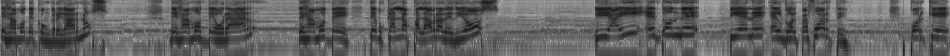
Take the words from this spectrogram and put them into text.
dejamos de congregarnos, dejamos de orar, dejamos de, de buscar la palabra de Dios. Y ahí es donde viene el golpe fuerte. Porque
